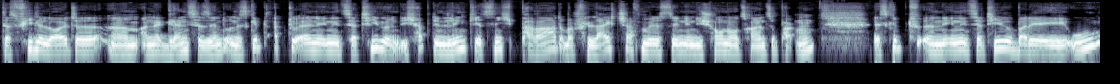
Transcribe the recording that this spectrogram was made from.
dass viele Leute ähm, an der Grenze sind. Und es gibt aktuell eine Initiative und ich habe den Link jetzt nicht parat, aber vielleicht schaffen wir es, den in die Shownotes reinzupacken. Es gibt eine Initiative bei der EU,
